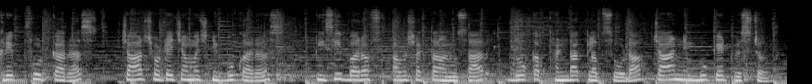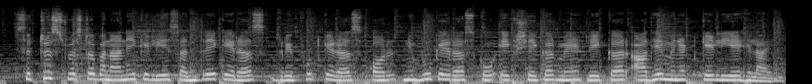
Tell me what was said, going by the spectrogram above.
ग्रेपफ्रूट का रस चार छोटे चम्मच नींबू का रस पीसी बर्फ़ आवश्यकता अनुसार दो कप ठंडा क्लब सोडा, चार नींबू के ट्विस्टर। सिट्रस ट्विस्टर बनाने के लिए संतरे के रस, ग्रेपफ्रूट के रस और नींबू के रस को एक शेकर में लेकर आधे मिनट के लिए हिलाएँ।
